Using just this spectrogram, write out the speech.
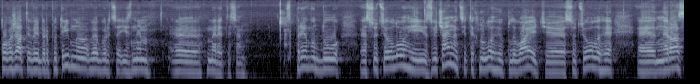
поважати вибір потрібно виборця і з ним е, миритися. З приводу е, соціології, звичайно, ці технології впливають. Е, Соціологи не раз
